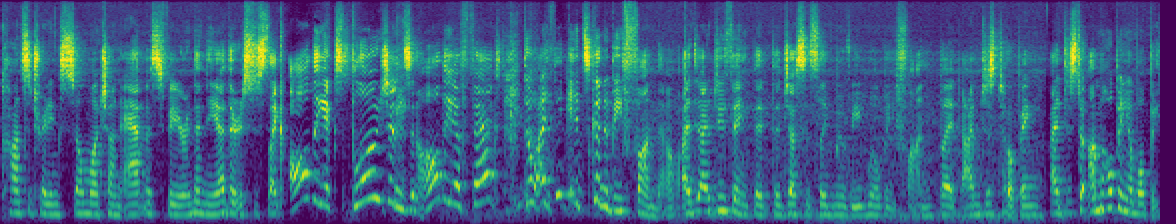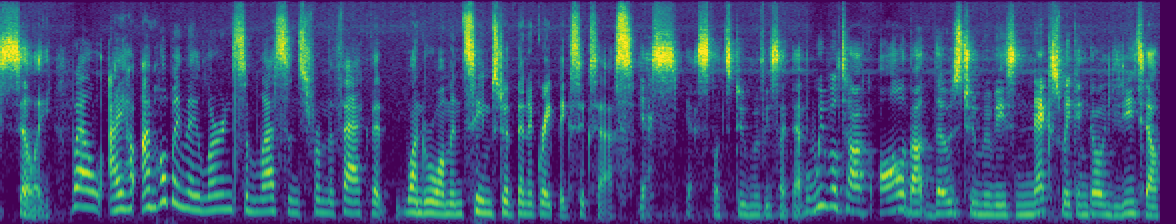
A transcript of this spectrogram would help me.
concentrating so much on atmosphere, and then the other is just like all the explosions and all the effects. Though I think it's going to be fun, though. I, I do think that the Justice League movie will be fun, but I'm just hoping. I just I'm hoping it won't be silly. Well, I, I'm hoping they learned some lessons from the fact that Wonder Woman seems to have been a great big success. Yes, yes, let's do movies like that. But we will talk all about those two movies next week and go into detail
